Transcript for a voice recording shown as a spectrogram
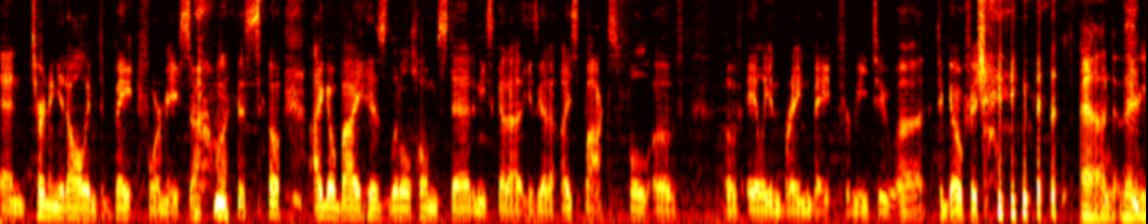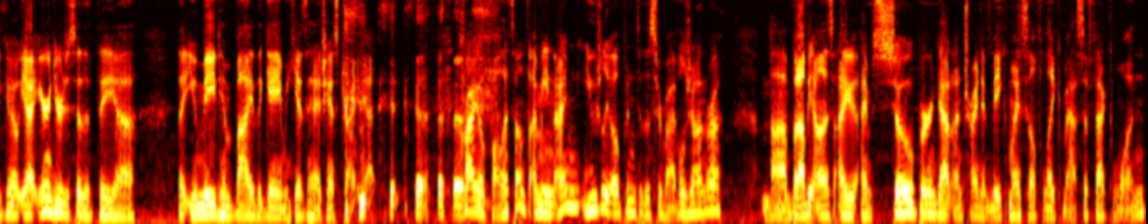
and turning it all into bait for me so so i go by his little homestead and he's got a he's got an ice box full of of alien brain bait for me to uh to go fishing with. And there you go. Yeah, Aaron here just said that they uh, that you made him buy the game and he hasn't had a chance to try it yet. Cryofall. That sounds. I mean, I'm usually open to the survival genre, uh, but I'll be honest. I I'm so burned out on trying to make myself like Mass Effect One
